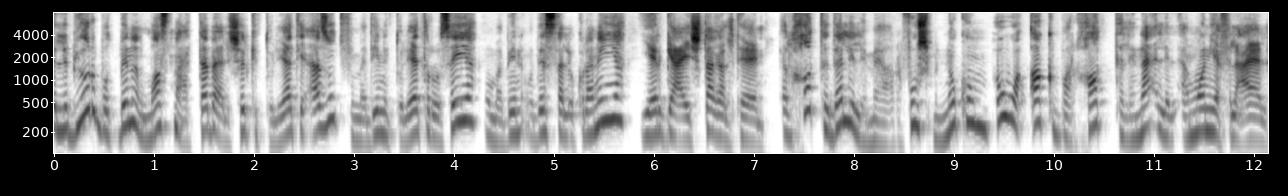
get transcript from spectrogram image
اللي بيربط بين المصنع التابع لشركة تولياتي أزوت في مدينة تولياتي الروسية وما بين أوديسا الأوكرانية يرجع يشتغل تاني. الخط ده اللي ما يعرفوش منكم هو أكبر خط لنقل الأمونيا في العالم.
